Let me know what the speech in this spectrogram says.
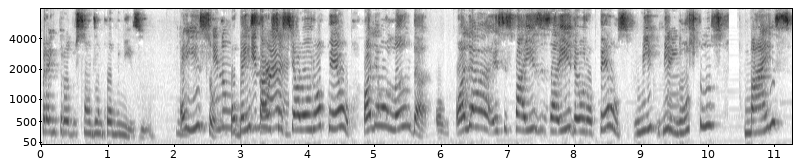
para a introdução de um comunismo. É isso, E não- o bem-estar é. social europeu. Olha a Holanda, olha esses países aí europeus mi- minúsculos, mas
